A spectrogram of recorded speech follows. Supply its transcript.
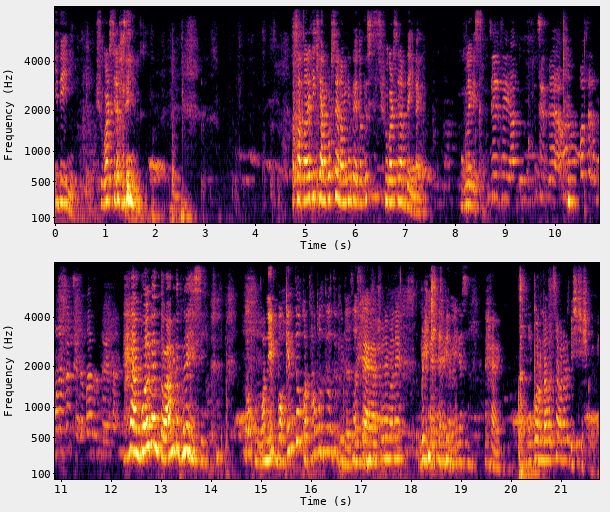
ই দিইনি সুগার সিরাপ দিইনি। আচ্ছা আপনারা কি খেয়াল করছেন? আমি কিন্তু এটাতে সুগার সিরাপ দেই নাই। ভুলে গেছি। হ্যাঁ বলবেন তো আমি তো ভুলে গেছি। ও, অনেক বকেন তো কথা বলতে বলতে ভুলে যাচ্ছে। হ্যাঁ আসলে মানে ব্রেন জমে গেছে। হ্যাঁ। গরমটা হচ্ছে আমার বেশি শেষ করবে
